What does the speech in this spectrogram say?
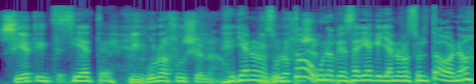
Siete intentos. Siete. Ninguno ha funcionado. Ya no resultó. Uno pensaría que ya no resultó, ¿no?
